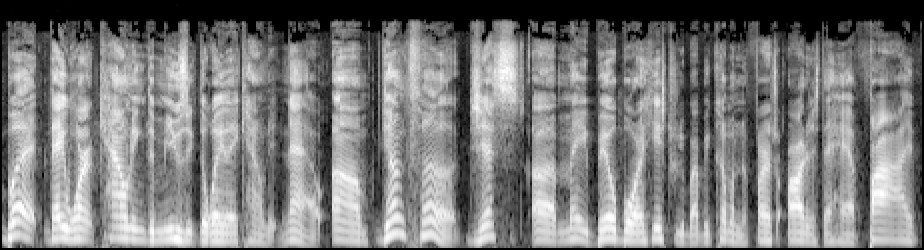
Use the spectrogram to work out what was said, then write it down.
But they weren't counting the music the way they count it now. Um, Young Thug just uh, made Billboard history by becoming the first artist to have five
